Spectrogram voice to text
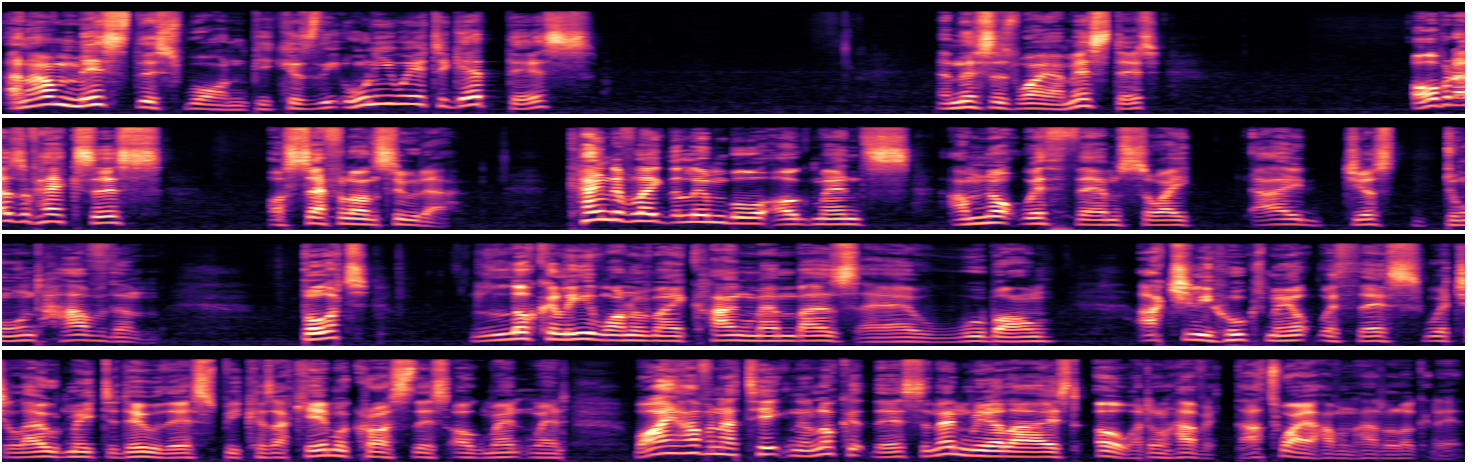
And I missed this one because the only way to get this, and this is why I missed it, Arbiters of Hexis or Cephalon Suda. Kind of like the Limbo augments, I'm not with them, so I, I just don't have them. But, luckily one of my clan members, uh, Wubong, actually hooked me up with this, which allowed me to do this, because I came across this augment went, why haven't I taken a look at this? And then realised, oh, I don't have it. That's why I haven't had a look at it.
